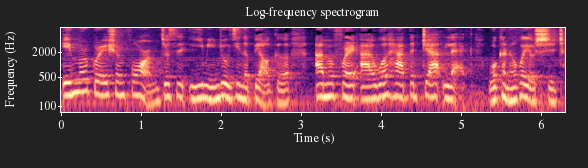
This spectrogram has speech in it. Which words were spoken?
Immigration form 就是移民入境的表格。I'm afraid I will have the jet lag. 我可能会有时差。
